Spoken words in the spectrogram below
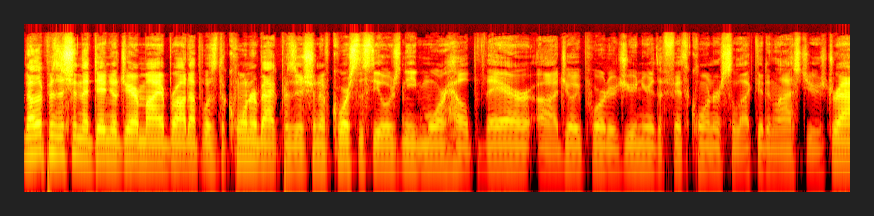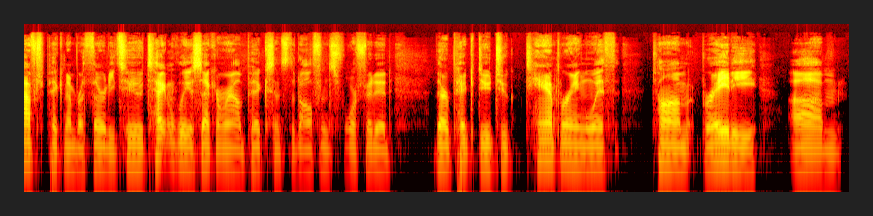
Another position that Daniel Jeremiah brought up was the cornerback position. Of course, the Steelers need more help there. Uh, Joey Porter Jr., the fifth corner selected in last year's draft, pick number 32, technically a second round pick since the Dolphins forfeited their pick due to tampering with Tom Brady. Um,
